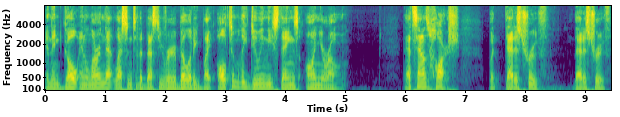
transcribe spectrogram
and then go and learn that lesson to the best of your ability by ultimately doing these things on your own. That sounds harsh, but that is truth. That is truth.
